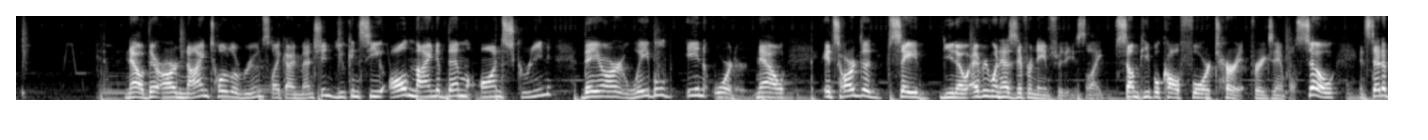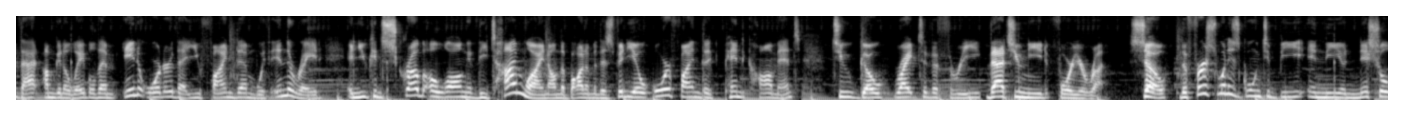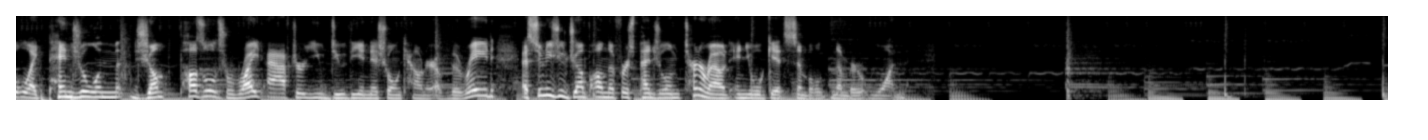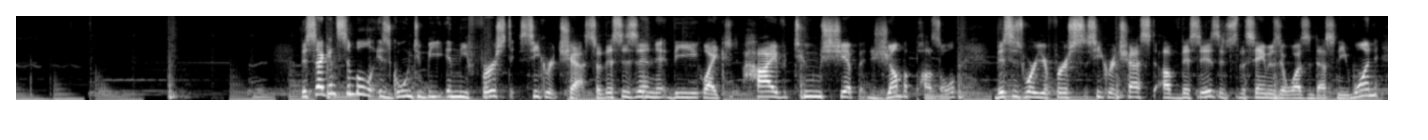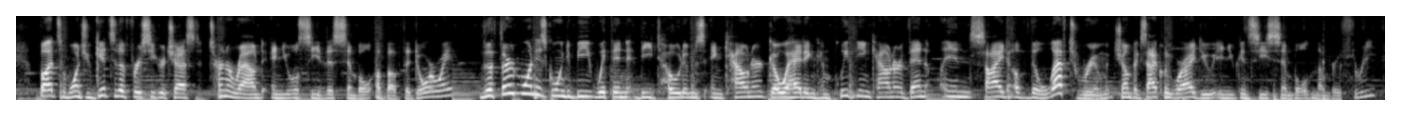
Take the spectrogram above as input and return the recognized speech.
Now, there are nine total runes, like I mentioned. You can see all nine of them on screen. They are labeled in order. Now, it's hard to say, you know, everyone has different names for these. Like, some people call four turret, for example. So, instead of that, I'm going to label them in order that you find them within the raid, and you can scrub along the timeline on the bottom of this video or find the pinned comment to go right to the three that you need for your run. So the first one is going to be in the initial like pendulum jump puzzles right after you do the initial encounter of the raid. As soon as you jump on the first pendulum, turn around and you will get symbol number one. The second symbol is going to be in the first secret chest. So this is in the like Hive Tomb Ship jump puzzle. This is where your first secret chest of this is. It's the same as it was in Destiny 1, but once you get to the first secret chest, turn around and you will see this symbol above the doorway. The third one is going to be within the totems encounter. Go ahead and complete the encounter. Then inside of the left room, jump exactly where I do and you can see symbol number three.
